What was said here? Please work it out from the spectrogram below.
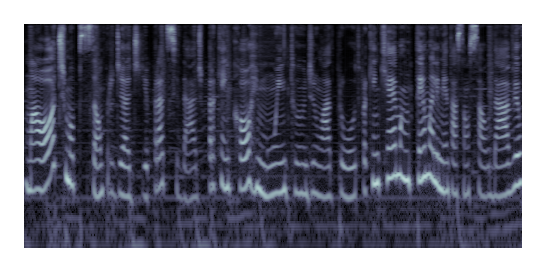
uma ótima opção para o dia a dia, praticidade, para quem corre muito de um lado para o outro, para quem quer manter uma alimentação saudável,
